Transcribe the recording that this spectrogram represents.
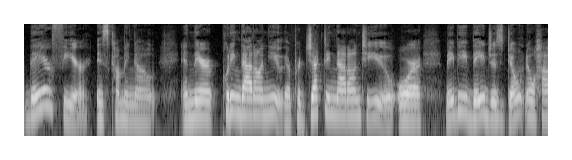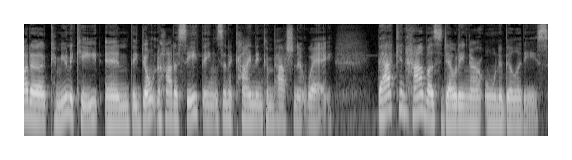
their fear is coming out and they're putting that on you. They're projecting that onto you. Or maybe they just don't know how to communicate and they don't know how to say things in a kind and compassionate way. That can have us doubting our own abilities.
